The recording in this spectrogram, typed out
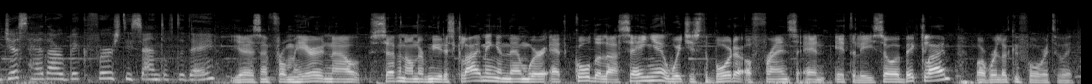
Just had our big first descent of the day. Yes, and from here now 700 meters climbing, and then we're at Col de la Seigne, which is the border of France and Italy. So a big climb, but we're looking forward to it.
